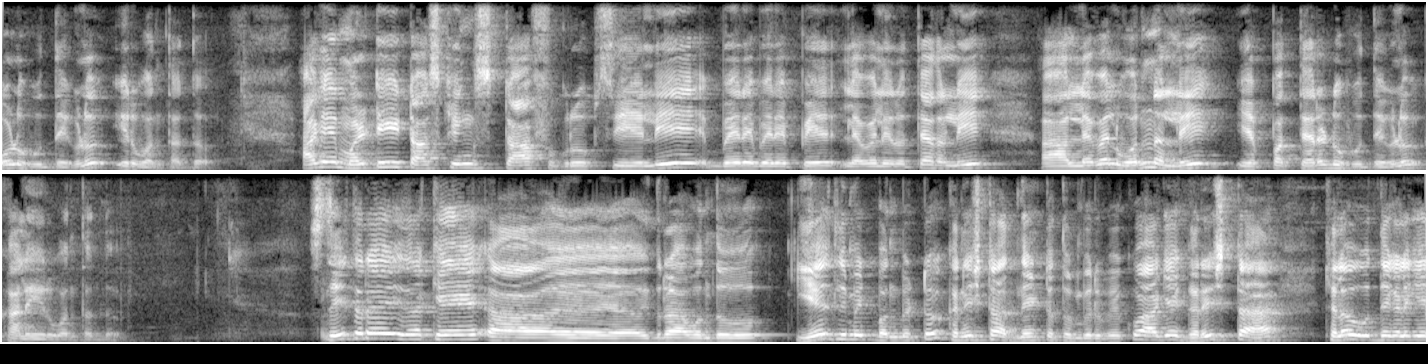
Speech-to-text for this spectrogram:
ಏಳು ಹುದ್ದೆಗಳು ಇರುವಂಥದ್ದು. ಹಾಗೆ ಮಲ್ಟಿ ಟಾಸ್ಕಿಂಗ್ ಸ್ಟಾಫ್ ಗ್ರೂಪ್ ಸಿಯಲ್ಲಿ ಬೇರೆ ಬೇರೆ ಪೇ ಲೆವೆಲ್ ಇರುತ್ತೆ. ಅದರಲ್ಲಿ ಲೆವೆಲ್ ಒನ್ನಲ್ಲಿ ಎಪ್ಪತ್ತೆರಡು ಹುದ್ದೆಗಳು ಖಾಲಿ ಇರುವಂಥದ್ದು. ಸ್ನೇಹಿತರೆ, ಇದಕ್ಕೆ ಇದರ ಒಂದು ಏಜ್ ಲಿಮಿಟ್ ಬಂದುಬಿಟ್ಟು ಕನಿಷ್ಠ ಹದಿನೆಂಟು ತುಂಬಿರಬೇಕು. ಹಾಗೆ ಗರಿಷ್ಠ ಕೆಲವು ಹುದ್ದೆಗಳಿಗೆ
